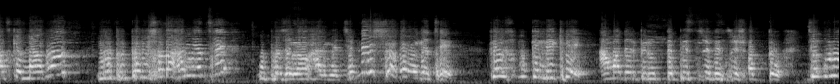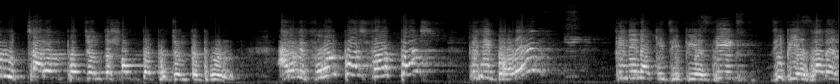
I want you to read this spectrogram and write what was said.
আজকে মাহবুব ইউপি পরিষদা হারিয়েছে, উপজেলাও হারিয়েছে, নিঃস্ব হয়ে গেছে। ফেসবুকে লিখে আমাদের বিরুদ্ধে বিশ্রী বিশ্রী শব্দ, যেগুলোর উচ্চারণ পর্যন্ত, শব্দ পর্যন্ত ভুল। আর ওই ফোর পাস ফাইভ পাস তিনি বলেন, তিনি নাকি জিপিএস সিক্স জিপিএস সেভেন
